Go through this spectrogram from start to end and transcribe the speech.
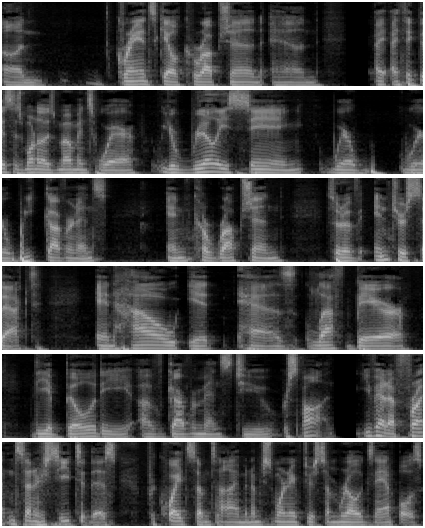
on grand scale corruption, and I, I think this is one of those moments where you're really seeing where where weak governance and corruption sort of intersect, and how it has left bare the ability of governments to respond you've had a front and center seat to this for quite some time, and I'm just wondering if there's some real examples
